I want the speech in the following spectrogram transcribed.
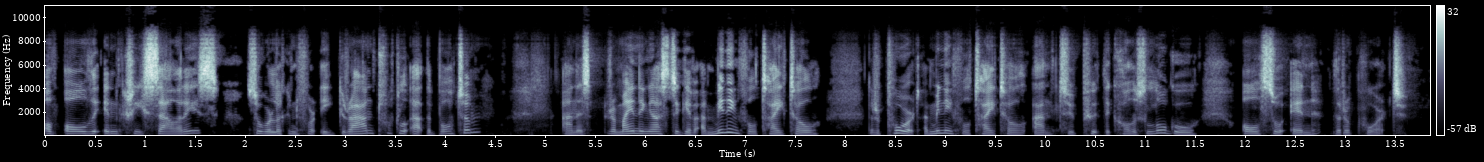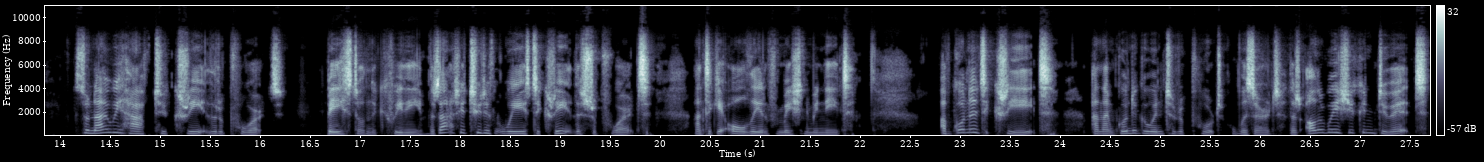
of all the increased salaries. So we're looking for a grand total at the bottom. And it's reminding us to give a meaningful title, the report a meaningful title, and to put the college logo also in the report. So now we have to create the report based on the query. There's actually two different ways to create this report and to get all the information we need. I've gone into create and I'm going to go into report wizard. There's other ways you can do it,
